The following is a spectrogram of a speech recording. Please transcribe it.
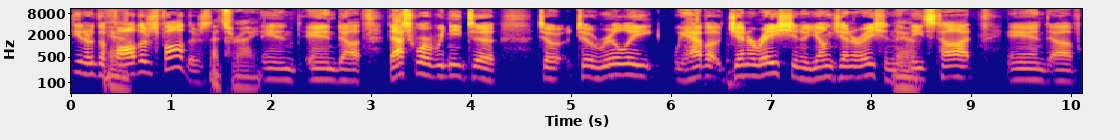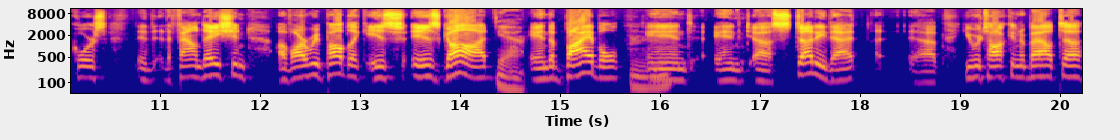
you know the father's fathers. That's right. and and uh, that's where we need to to to really we have a generation, a young generation that Yeah. needs taught, and uh, of course the, the foundation of our republic is is God Yeah. Mm-hmm. and the Bible, and and uh, study that. Uh, you were talking about uh,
